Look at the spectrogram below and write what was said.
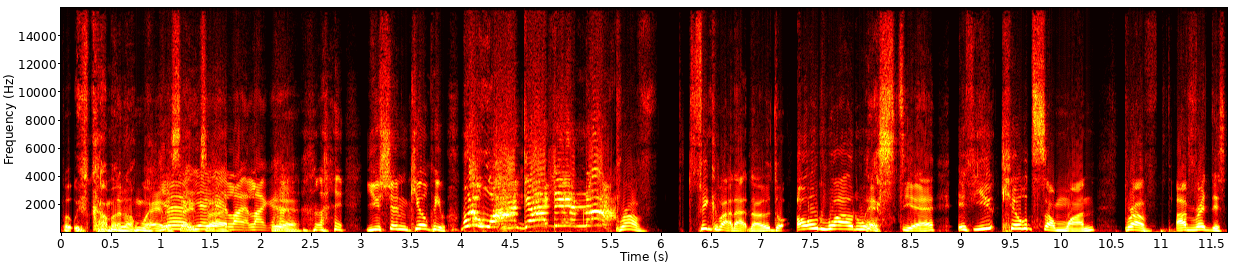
but we've come a long way at the same yeah, time. yeah. Like, like, Yeah. like, you shouldn't kill people. Well, why goddamn not? bruv. Think about that though. The old Wild West, yeah. If you killed someone, bruv, I've read this.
